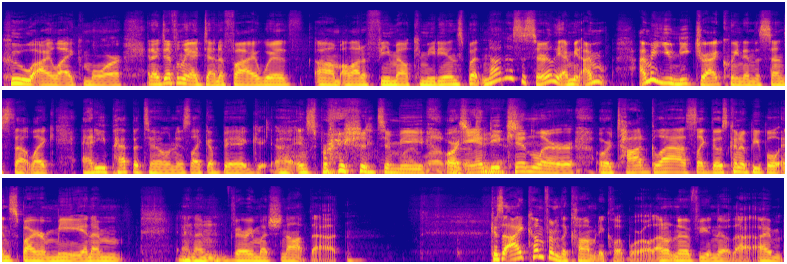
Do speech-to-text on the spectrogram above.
who I like more. And I definitely identify with um, a lot of female comedians, but not necessarily. I mean, I'm I'm a unique drag queen in the sense that like Eddie Pepitone is like a big uh, inspiration to me, oh, or Andy genius. Kindler, or Todd Glass. Like those kind of people inspire me, and I'm and mm-hmm. I'm very much not that because I come from the comedy club world. I don't know if you know that. I'm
